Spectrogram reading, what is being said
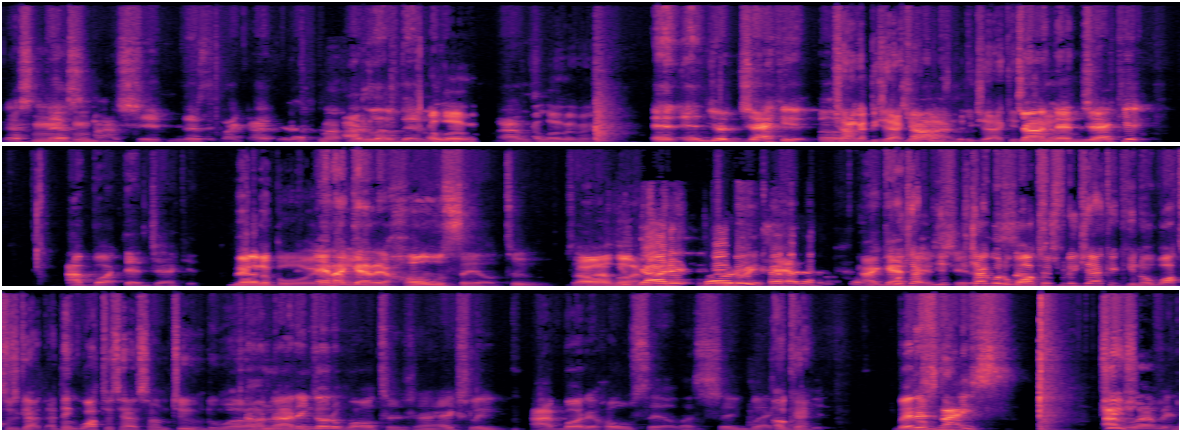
That's that's Mhm. my shit. That's like I, Yeah, that's my. I love that. I love it. I, I love it, man. and and your jacket, uh, John got the jacket. I got John, the jacket. John, Yeah. that jacket, I bought that jacket, That a boy. and I got it wholesale too. So Oh, I look. You got it, Bodie. I got What y'all- that Did y'all go to Walters for the jacket? You know, Walters got. I think Walters has some too. The, uh, Oh no, I didn't go to Walters. I actually I bought it wholesale. Let's say black Okay. market. But it's Okay. nice. I love it.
